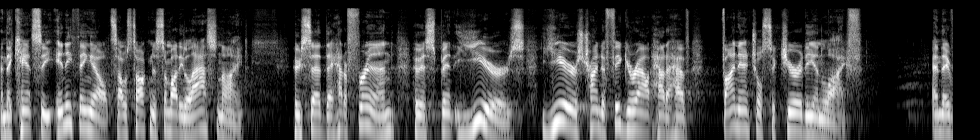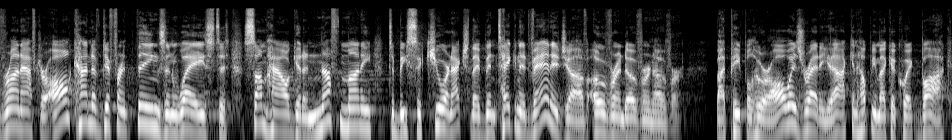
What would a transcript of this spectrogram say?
and they can't see anything else. I was talking to somebody last night who said they had a friend who has spent years, years trying to figure out how to have financial security in life and they've run after all kind of different things and ways to somehow get enough money to be secure. And actually they've been taken advantage of over and over and over by people who are always ready. Yeah i can help you make a quick buck.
